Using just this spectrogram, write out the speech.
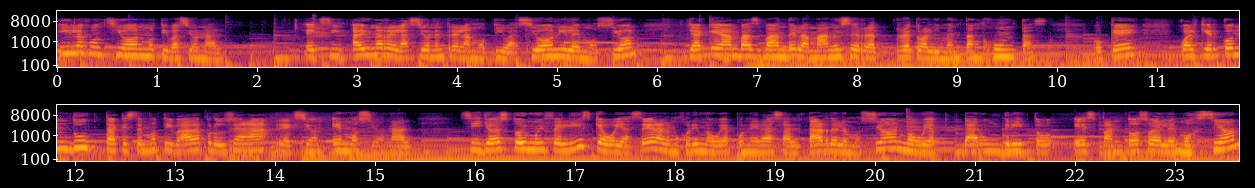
y la función motivacional. hay una relación entre la motivación y la emoción, ya que ambas van de la mano y se retroalimentan juntas. ¿Ok? Cualquier conducta que esté motivada produce una reacción emocional. Si yo estoy muy feliz, ¿qué voy a hacer? A lo mejor y me voy a poner a saltar de la emoción, me voy a dar un grito espantoso de la emoción.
